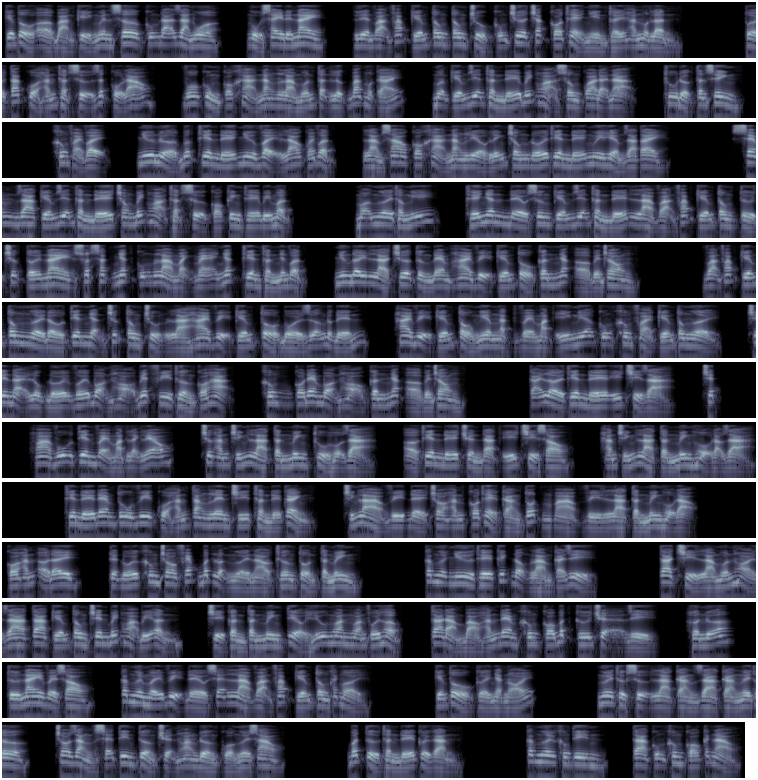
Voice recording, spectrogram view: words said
Kiếm tổ ở bản kỷ nguyên sơ cũng đã giàn mua, ngủ say đến nay, liền vạn pháp kiếm tông tông chủ cũng chưa chắc có thể nhìn thấy hắn một lần. Tuổi tác của hắn thật sự rất cổ lão, vô cùng có khả năng là muốn tận lực bắt một cái, mượn kiếm diễn thần đế bích họa sông qua đại nạn, thu được tân sinh. Không phải vậy, như nửa bước thiên đế như vậy lao quái vật, làm sao có khả năng liều lĩnh chống đối thiên đế nguy hiểm ra tay. Xem ra kiếm diễn thần đế trong bích họa thật sự có kinh thế bí mật. Mọi người thầm nghĩ, thế nhân đều xưng kiếm diễn thần đế là vạn pháp kiếm tông từ trước tới nay xuất sắc nhất cũng là mạnh mẽ nhất thiên thần nhân vật, nhưng đây là chưa từng đem hai vị kiếm tổ cân nhắc ở bên trong. Vạn Pháp Kiếm Tông người đầu tiên nhận chức tông chủ là hai vị kiếm tổ bồi dưỡng được đến, hai vị kiếm tổ nghiêm ngặt về mặt ý nghĩa cũng không phải kiếm tông người, trên đại lục đối với bọn họ biết phi thường có hạn, không có đem bọn họ cân nhắc ở bên trong. Cái lời thiên đế ý chỉ giả, chết. Hoa Vũ Tiên vẻ mặt lạnh lẽo, trước hắn chính là tần minh thủ hộ giả, ở thiên đế truyền đạt ý chỉ sau, hắn chính là tần minh hộ đạo giả. Thiên đế đem tu vi của hắn tăng lên trí thần đế cảnh, chính là vì để cho hắn có thể càng tốt mà vì là tần minh hộ đạo. Có hắn ở đây, tuyệt đối không cho phép bất luận người nào thương tổn tần minh. Các ngươi như thế kích động làm cái gì? Ta chỉ là muốn hỏi ra ta kiếm tông trên bích họa bí ẩn, chỉ cần tần minh tiểu hữu ngoan ngoan phối hợp, ta đảm bảo hắn đem không có bất cứ chuyện gì. Hơn nữa, từ nay về sau, các ngươi mấy vị đều sẽ là vạn pháp kiếm tông khách mời. Kiếm tổ cười nhạt nói, ngươi thực sự là càng già càng ngây thơ, cho rằng sẽ tin tưởng chuyện hoang đường của ngươi sao. Bất tử thần đế cười gằn. Các ngươi không tin, ta cũng không có cách nào.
